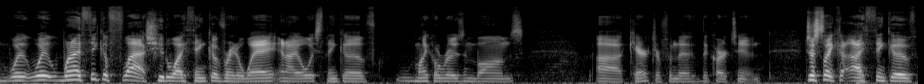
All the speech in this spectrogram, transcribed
when I think of Flash, who do I think of right away? And I always think of Michael Rosenbaum's uh, character from the the cartoon. Just like I think of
